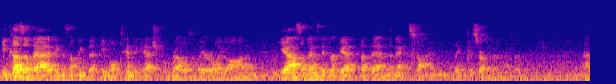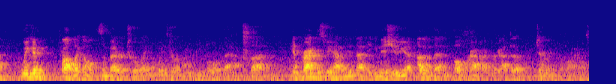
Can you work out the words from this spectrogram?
because of that, I think it's something that people tend to catch relatively early on. And yeah, sometimes they forget, but then the next time, they, they start to remember. Uh, we could probably come up with some better tooling and ways to remind people of that. But in practice, we haven't hit that being an issue yet, other than, oh crap, I forgot to generate the files.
